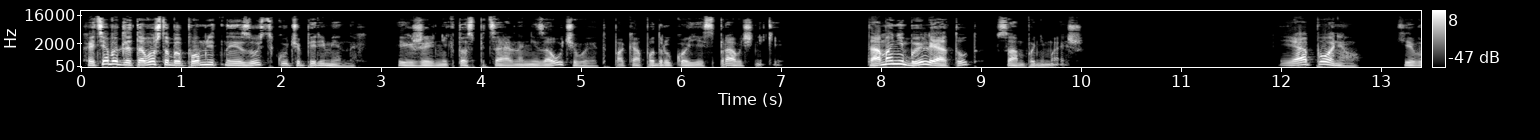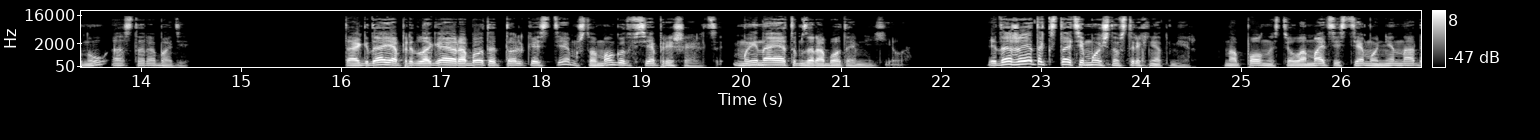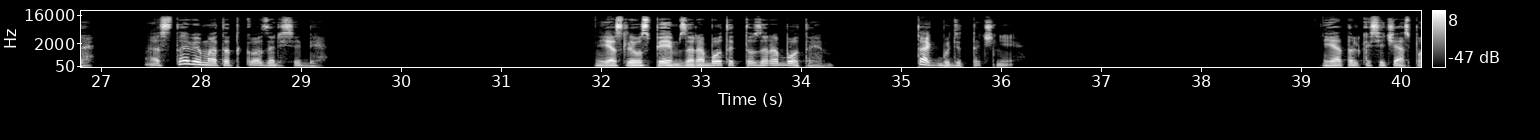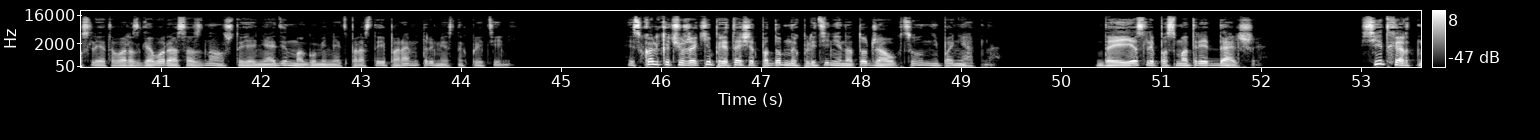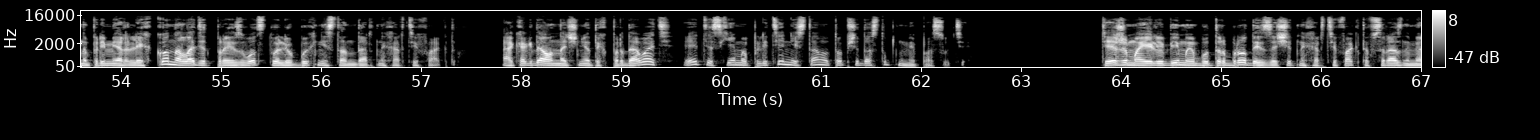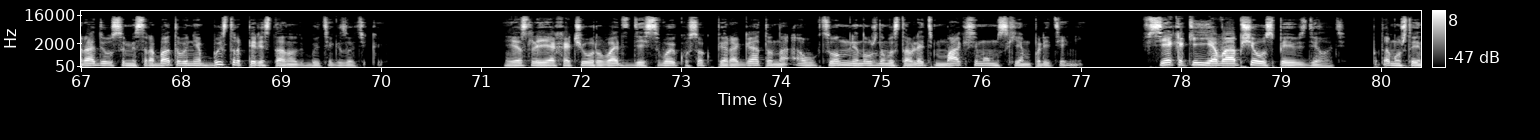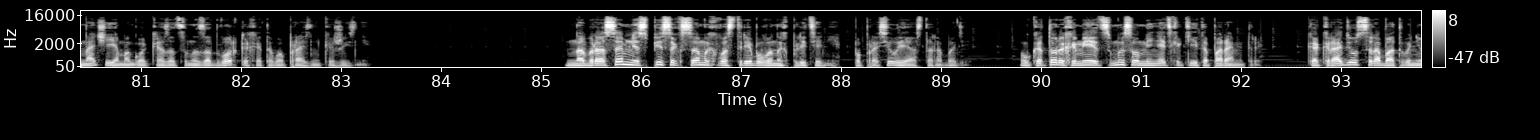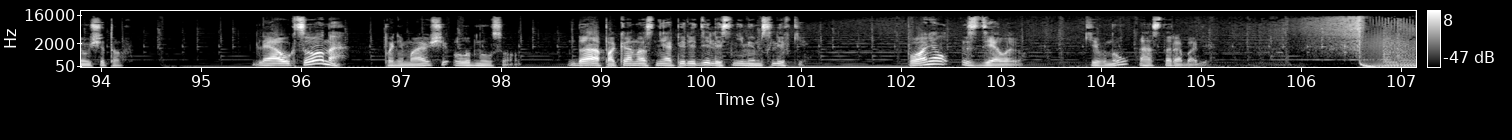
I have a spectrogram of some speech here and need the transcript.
Хотя бы для того, чтобы помнить наизусть кучу переменных. Их же никто специально не заучивает, пока под рукой есть справочники. Там они были, а тут сам понимаешь. «Я понял», — кивнул Астарабади. «Тогда я предлагаю работать только с тем, что могут все пришельцы. Мы на этом заработаем нехило. И даже это, кстати, мощно встряхнет мир. Но полностью ломать систему не надо. Оставим этот козырь себе. Если успеем заработать, то заработаем. Так будет точнее. Я только сейчас после этого разговора осознал, что я не один могу менять простые параметры местных плетений. И сколько чужаки притащат подобных плетений на тот же аукцион, непонятно. Да и если посмотреть дальше. Сидхарт, например, легко наладит производство любых нестандартных артефактов. А когда он начнет их продавать, эти схемы плетений станут общедоступными по сути. Те же мои любимые бутерброды из защитных артефактов с разными радиусами срабатывания быстро перестанут быть экзотикой. Если я хочу урвать здесь свой кусок пирога, то на аукцион мне нужно выставлять максимум схем плетений. Все, какие я вообще успею сделать. потому что иначе я могу оказаться на задворках этого праздника жизни. «Набросай мне список самых востребованных плетений», — попросил я Астарабаде, «у которых имеет смысл менять какие-то параметры, как радиус срабатывания у счетов. «Для аукциона?» — понимающе улыбнулся он. «Да, пока нас не опередили, снимем сливки». «Понял, сделаю», — кивнул Астарабаде. Thank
